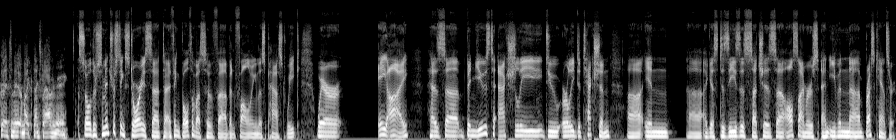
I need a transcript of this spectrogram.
Great to be here, Mike. Thanks for having me. So, there's some interesting stories that I think both of us have uh, been following this past week where AI has been used to actually do early detection in uh, I guess, diseases such as uh, Alzheimer's and even uh, breast cancer.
